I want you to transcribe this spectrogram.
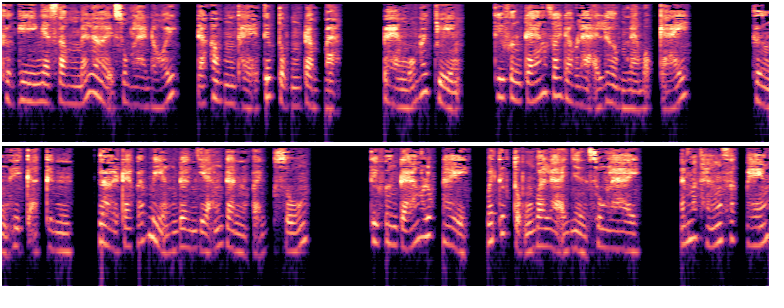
Thường Hy nghe xong mấy lời Xuân la nói, đã không thể tiếp tục trầm mặt. Đang muốn nói chuyện, tiêu phân tráng xoay đầu lại lườm nàng một cái. Thường Hy cả kinh, lời ra khóa miệng đơn giản đành phải nuốt xuống. Tiêu phân tráng lúc này mới tiếp tục qua lại nhìn Xuân Lai. Ánh mắt hắn sắc bén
